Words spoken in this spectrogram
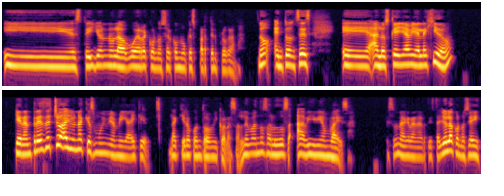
y este, yo no la voy a reconocer como que es parte del programa, ¿no? Entonces, eh, a los que ella había elegido, que eran tres, de hecho hay una que es muy mi amiga y que la quiero con todo mi corazón. Le mando saludos a Vivian Baeza. Es una gran artista. Yo la conocí ahí,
